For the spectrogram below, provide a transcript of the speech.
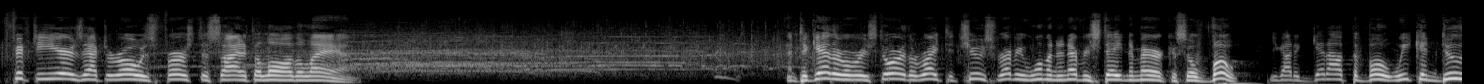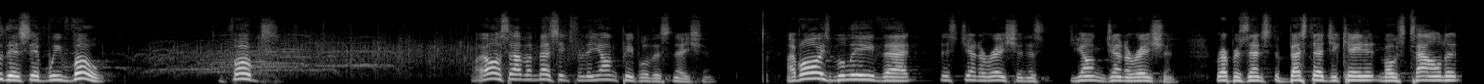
50 years after Roe was first decided the law of the land. And together we'll restore the right to choose for every woman in every state in America. So vote. You got to get out the vote. We can do this if we vote. Folks, I also have a message for the young people of this nation. I've always believed that this generation, this young generation, represents the best educated, most talented,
